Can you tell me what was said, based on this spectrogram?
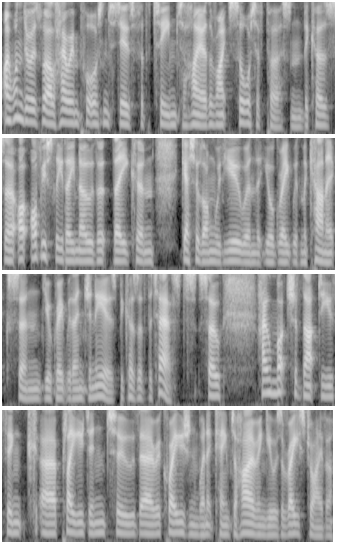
I wonder as well how important it is for the team to hire the right sort of person because uh, obviously they know that they can get along with you and that you're great with mechanics and you're great with engineers because of the tests. So, how much of that do you think uh, played into their equation when it came to hiring you as a race driver?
